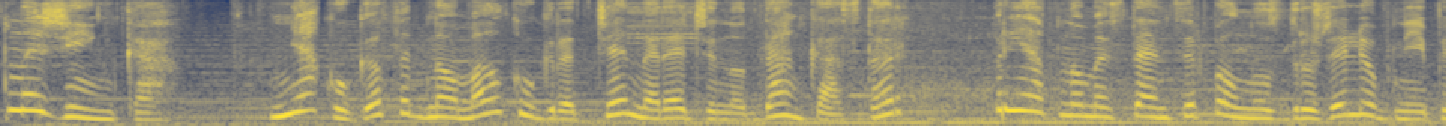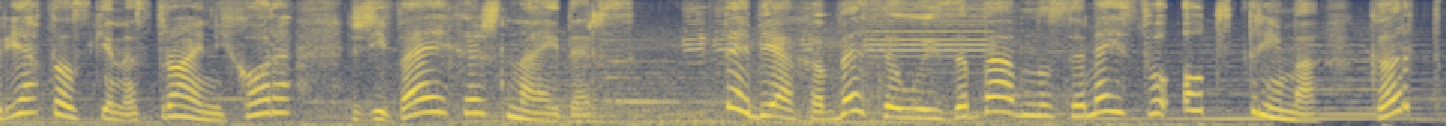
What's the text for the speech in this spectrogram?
Снежинка Някога в едно малко градче, наречено Данкастър, приятно местенце, пълно с дружелюбни и приятелски настроени хора, живееха Шнайдерс. Те бяха весело и забавно семейство от трима – Кърт,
